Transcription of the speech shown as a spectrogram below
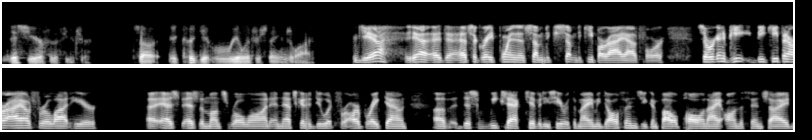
this year for the future. So it could get real interesting in July. Yeah, yeah, that's a great point. That's something to, something to keep our eye out for. So we're going to be, be keeping our eye out for a lot here uh, as as the months roll on, and that's going to do it for our breakdown of this week's activities here at the Miami Dolphins. You can follow Paul and I on the Fin side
